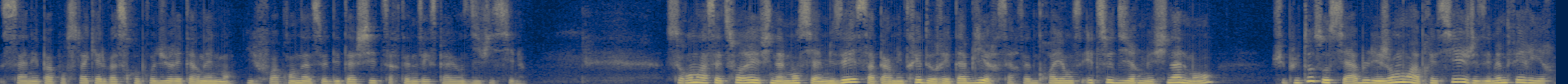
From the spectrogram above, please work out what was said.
ça n'est pas pour cela qu'elle va se reproduire éternellement. Il faut apprendre à se détacher de certaines expériences difficiles. Se rendre à cette soirée et finalement s'y amuser, ça permettrait de rétablir certaines croyances et de se dire mais finalement, je suis plutôt sociable, les gens m'ont apprécié et je les ai même fait rire.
